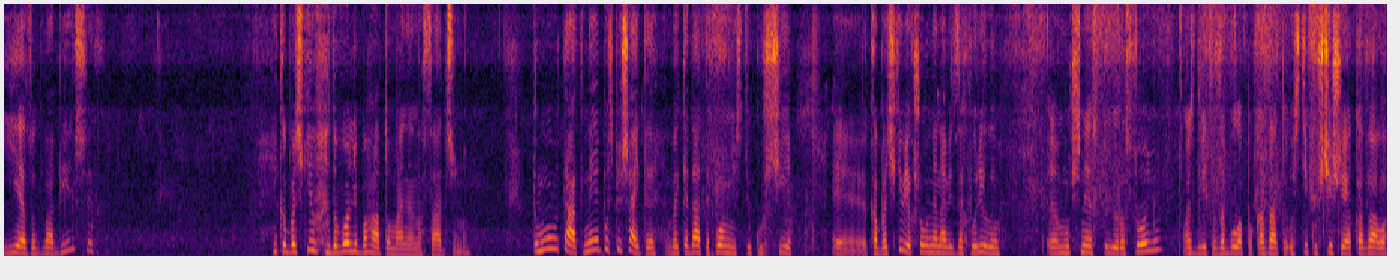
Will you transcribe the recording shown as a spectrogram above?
є зо два більших. І кабачків доволі багато в мене насаджено. Тому так, не поспішайте викидати повністю кущі е, кабачків, якщо вони навіть захворіли е, мучнистою росою. Ось дивіться, забула показати ось ті кущі, що я казала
